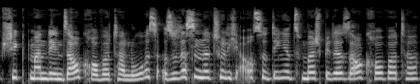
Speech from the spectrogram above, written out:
schickt man den Saugroboter los. Also das sind natürlich auch so Dinge, zum Beispiel der Saugroboter,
